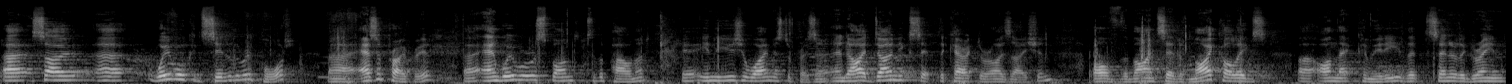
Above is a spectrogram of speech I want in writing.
Uh, so uh, we will consider the report uh, as appropriate, uh, and we will respond to the parliament in the usual way, Mr President. And I don't accept the characterisation of the mindset of my colleagues uh, on that committee that Senator Green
